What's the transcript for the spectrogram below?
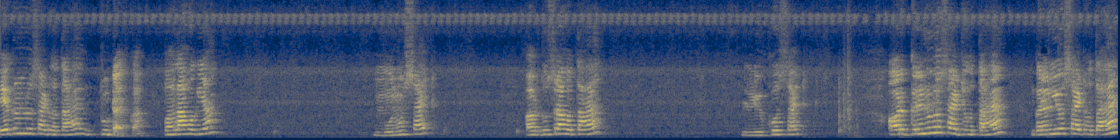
ए ग्रेनुलोसाइट होता है टू टाइप का। पहला हो गया मोनोसाइट और दूसरा होता है ल्यूकोसाइट। और ग्रेनुलोसाइट जो होता है ग्रेनुलोसाइट होता है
